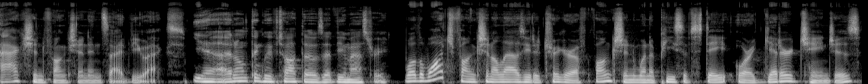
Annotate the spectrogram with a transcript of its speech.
action function inside Vuex? Yeah, I don't think we've taught those at Vue Mastery. Well, the watch function allows you to trigger a function when a piece of state or a getter changes,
